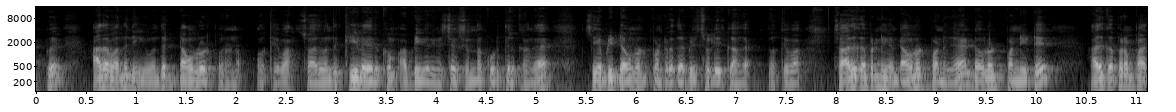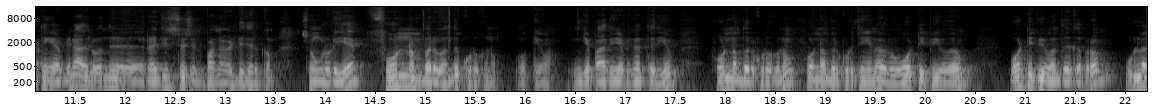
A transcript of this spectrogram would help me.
ஆப்பு அதை வந்து நீங்கள் வந்து டவுன்லோட் பண்ணணும். ஓகேவா ஸோ அது வந்து கீழே இருக்கும் அப்படிங்கிற இன்ஸ்ட்ரக்ஷன் தான் கொடுத்துருக்காங்க. ஸோ எப்படி டவுன்லோட் பண்ணுறது அப்படின்னு சொல்லியிருக்காங்க. ஓகேவா ஸோ அதுக்கப்புறம் நீங்கள் டவுன்லோட் பண்ணுங்கள் டவுன்லோட் பண்ணிவிட்டு அதுக்கப்புறம் பார்த்தீங்க அப்படின்னா அதில் வந்து ரெஜிஸ்ட்ரேஷன் பண்ண வேண்டியது இருக்கும். ஸோ உங்களுடைய ஃபோன் நம்பர் வந்து கொடுக்கணும். ஓகேவா இங்கே பார்த்தீங்க அப்படின்னா தெரியும். ஃபோன் நம்பர் கொடுக்கணும். ஃபோன் நம்பர் கொடுத்தீங்கன்னா ஒரு ஓடிபி வரும். ஓடிபி வந்ததுக்கப்புறம் உள்ளே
